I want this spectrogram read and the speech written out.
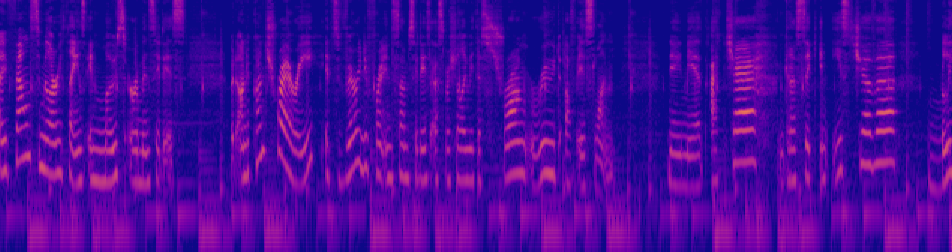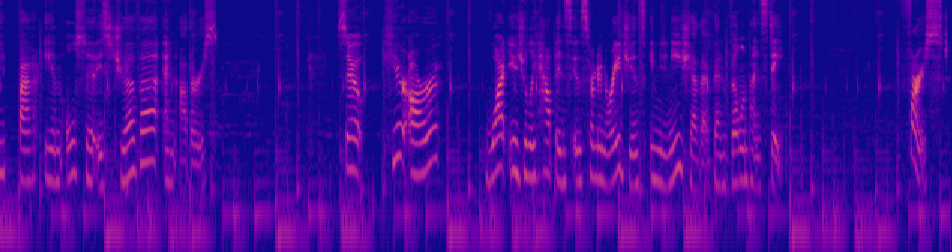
I found similar things in most urban cities, but on the contrary, it's very different in some cities, especially with a strong root of Islam. Name it Aceh, Gresik in East Java, Blitar in also East Java, and others. So here are what usually happens in certain regions in Indonesia that ban Valentine's Day. First,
